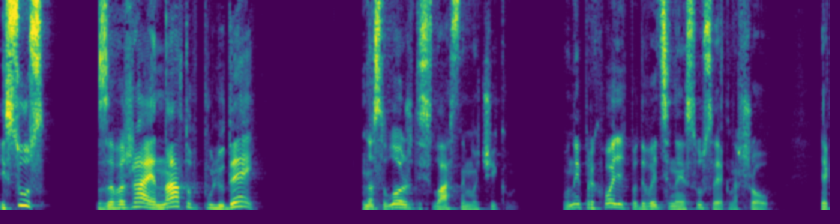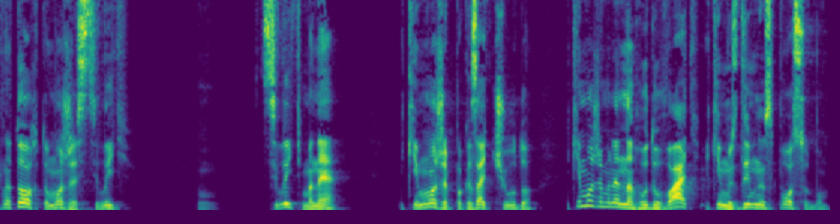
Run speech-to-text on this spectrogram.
Ісус заважає натовпу людей насолоджуватись власним очікуванням. Вони приходять подивитися на Ісуса як на шоу, як на того, хто може зцілити зцілить мене, який може показати чудо, який може мене нагодувати якимось дивним способом.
